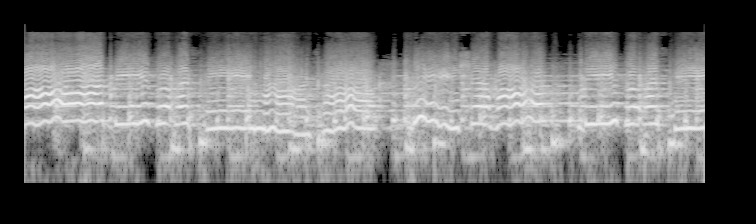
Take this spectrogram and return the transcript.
हा देव असे माझा देश हा देव असे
